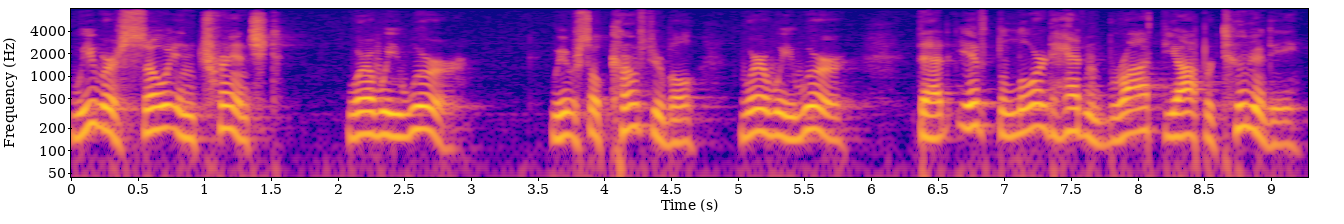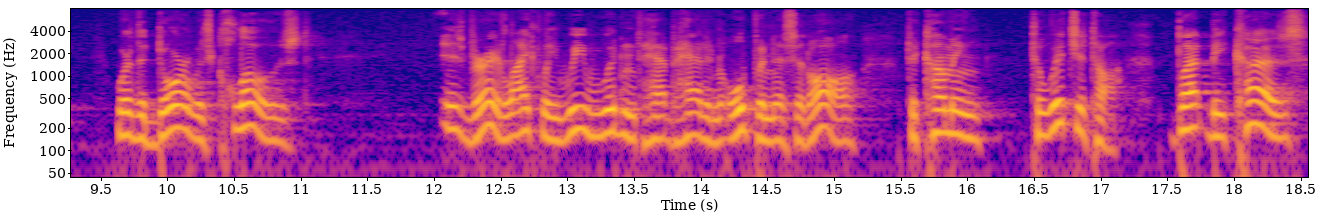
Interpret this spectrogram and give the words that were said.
we were so entrenched where we were. We were so comfortable where we were that if the Lord hadn't brought the opportunity where the door was closed, it's very likely we wouldn't have had an openness at all to coming to Wichita. But because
